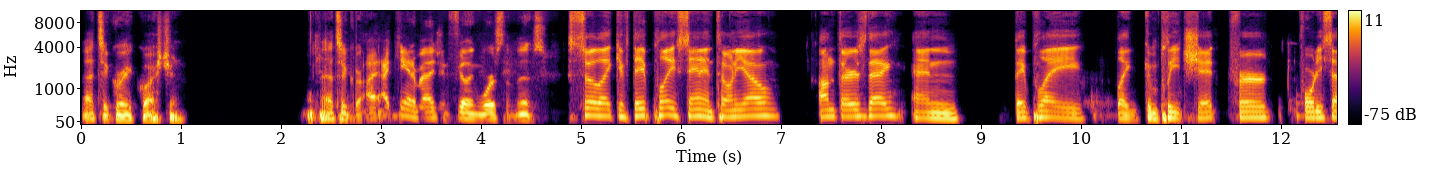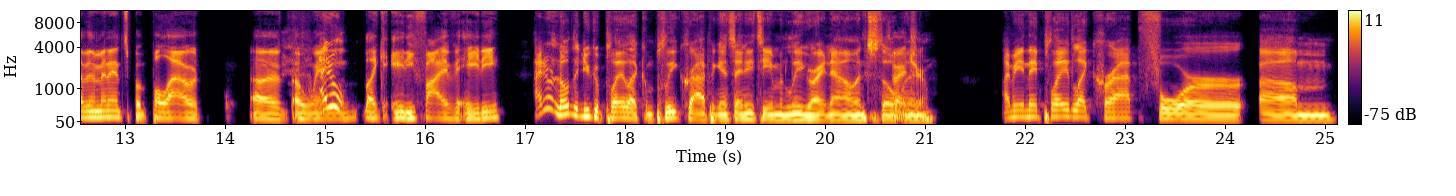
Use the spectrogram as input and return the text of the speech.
That's a great question. That's a great. I, I can't imagine feeling worse than this. So, like, if they play San Antonio on Thursday and they play like complete shit for 47 minutes, but pull out uh, a win like 85 80, I don't know that you could play like complete crap against any team in the league right now and still Very win. I mean, they played like crap for um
